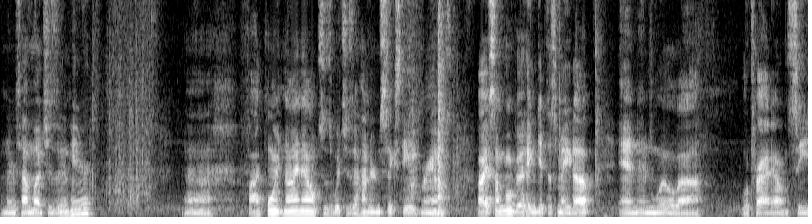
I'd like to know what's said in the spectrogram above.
And there's how much is in here. Uh, 5.9 ounces, which is 168 grams. All right, so I'm gonna go ahead and get this made up, and then we'll uh, we'll try it out and see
